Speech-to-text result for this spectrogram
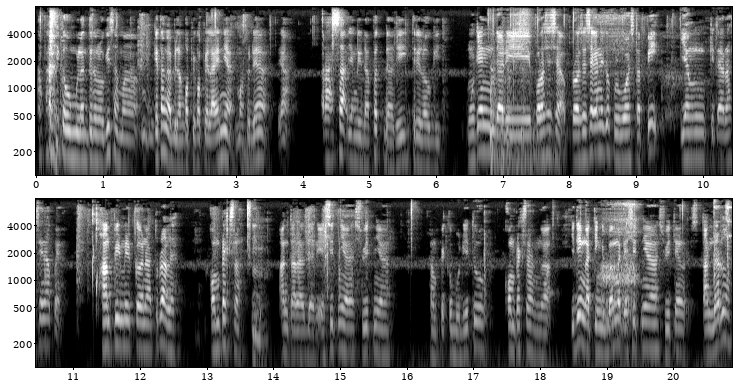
Apa sih keunggulan trilogi sama kita nggak bilang kopi-kopi lainnya? Maksudnya ya rasa yang didapat dari trilogi. mungkin dari proses ya. Prosesnya kan itu full wash tapi yang kita rasain apa ya? Hampir mirip ke natural ya. Kompleks lah. Antara dari acidnya sweetnya sampai ke body itu kompleks lah. Nggak jadi nggak tinggi banget acidnya sweetnya standar lah.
